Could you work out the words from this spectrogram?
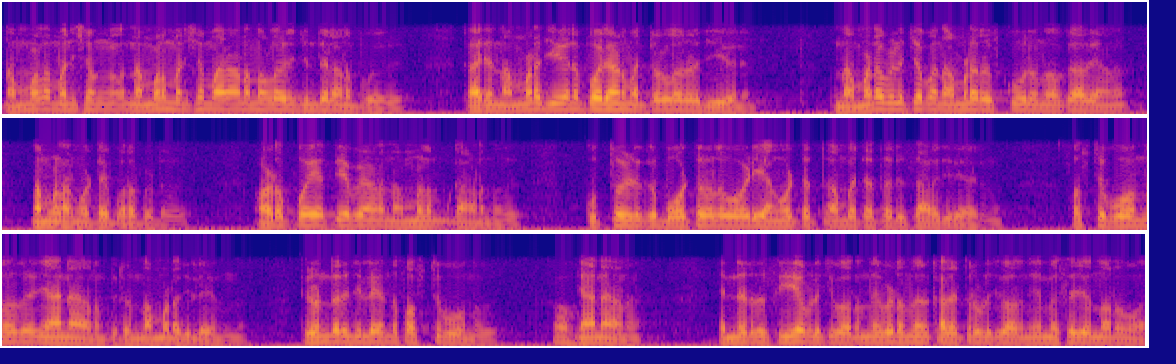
നമ്മളെ മനുഷ്യ നമ്മൾ മനുഷ്യന്മാരാണെന്നുള്ള ഒരു ചിന്തയിലാണ് പോയത്. കാര്യം നമ്മുടെ ജീവനെ പോലെയാണ് മറ്റുള്ളവരുടെ ജീവനം. നമ്മളെ വിളിച്ചപ്പോൾ നമ്മുടെ റിസ്ക് പോലും നോക്കാതെയാണ് നമ്മൾ അങ്ങോട്ടേക്ക് പുറപ്പെട്ടത്. അവിടെ പോയി എത്തിയപ്പോഴാണ് നമ്മളും കാണുന്നത്. കുത്തൊഴുക്ക് ബോട്ടുകൾ ഓടി അങ്ങോട്ട് എത്താൻ പറ്റാത്ത ഒരു സാഹചര്യമായിരുന്നു. ഫസ്റ്റ് പോകുന്നത് ഞാനാണ് തിരു നമ്മുടെ ജില്ലയിൽ നിന്ന്. തിരുവനന്തപുരം ജില്ലയിൽ നിന്ന് ഫസ്റ്റ് പോകുന്നത് ഞാനാണ്. എന്റെ അടുത്ത് സി എ വിളിച്ച് പറഞ്ഞു ഇവിടെ നിന്ന് കലക്ടർ വിളിച്ച് പറഞ്ഞു മെസ്സേജ് വന്നു പറഞ്ഞു.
